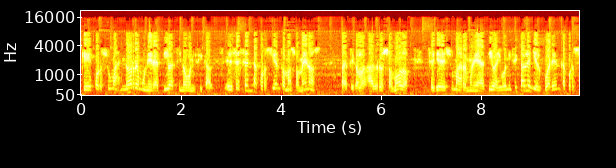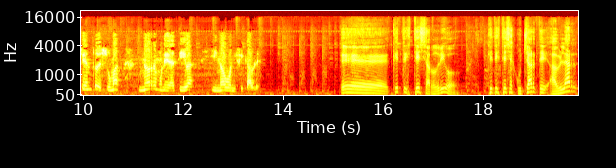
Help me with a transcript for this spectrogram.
que es por sumas no remunerativas y no bonificables. El 60% más o menos, para explicarlo a grosso modo, sería de sumas remunerativas y bonificables y el 40% de sumas no remunerativas y no bonificables. Eh, qué tristeza, Rodrigo. Qué tristeza escucharte hablar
